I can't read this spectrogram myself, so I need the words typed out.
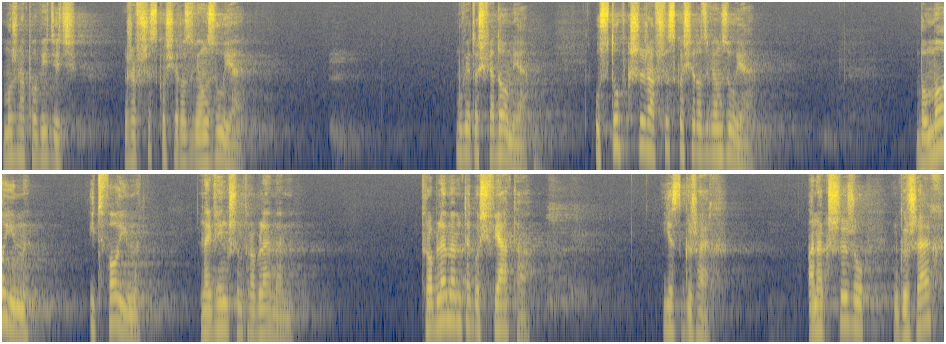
można powiedzieć, że wszystko się rozwiązuje. Mówię to świadomie. U stóp krzyża wszystko się rozwiązuje. Bo moim i Twoim największym problemem Problemem tego świata jest grzech, a na krzyżu grzech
